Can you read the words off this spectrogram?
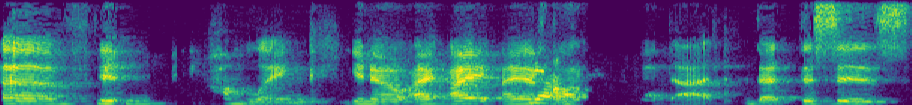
of it mm-hmm. humbling. You know, I, I, I have yeah. thought about that, that this is,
